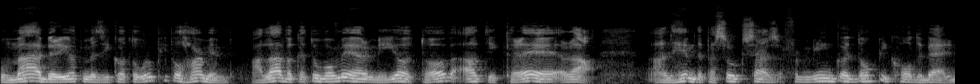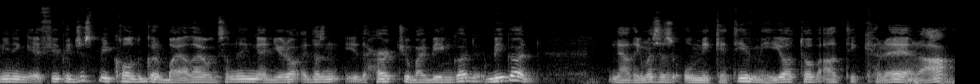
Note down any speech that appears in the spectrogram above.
What do people harm him? On him, the pasuk says, "From being good, don't be called bad." Meaning, if you could just be called good by allowing something, and you don't, it doesn't it hurt you by being good, be good. Now the Gemara says, "Umiketiv mihiyotov al tikrera."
